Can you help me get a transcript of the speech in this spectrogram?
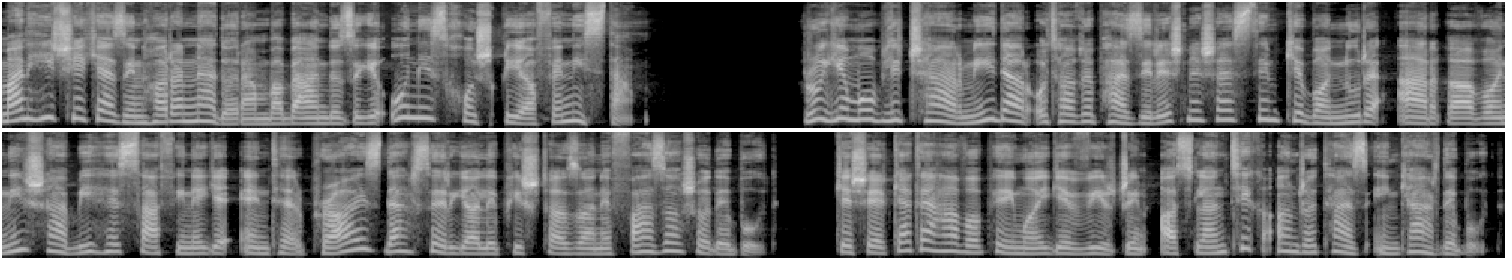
من هیچ یک از اینها را ندارم و به اندازه او نیز خوش قیافه نیستم. روی مبلی چرمی در اتاق پذیرش نشستیم که با نور ارغوانی شبیه سفینه Enterprise در سریال پیشتازان فضا شده بود که شرکت هواپیمایی Virgin Atlantic آن را تزئین کرده بود.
